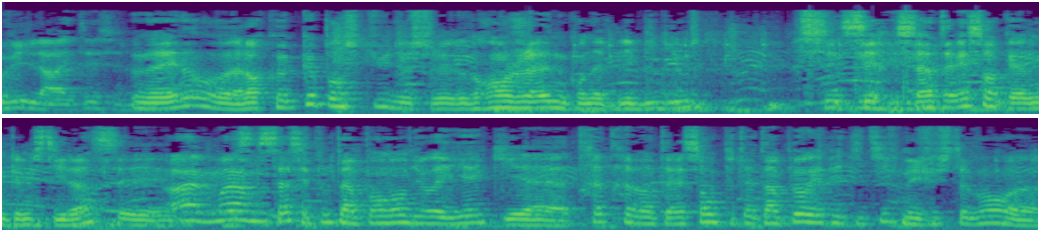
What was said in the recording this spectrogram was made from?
envie de l'arrêter. Mais non, alors que, que penses-tu de ce grand jeune qu'on appelait Big Youth C'est- intéressant quand même comme style, hein. C'est Ouais, moi- ça, c'est tout un pendant du reggae qui est très très intéressant, peut-être un peu répétitif, mais justement, euh,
